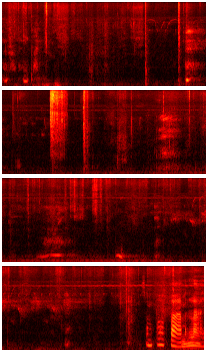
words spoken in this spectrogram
มาเอาอันนี่ก่อน สัมพ่อ ฝามันลาย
